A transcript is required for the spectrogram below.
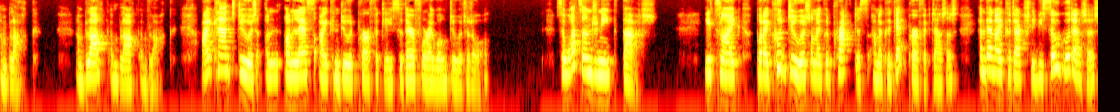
and block and block and block and block. I can't do it un- unless I can do it perfectly. So therefore, I won't do it at all. So, what's underneath that? It's like, but I could do it and I could practice and I could get perfect at it. And then I could actually be so good at it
